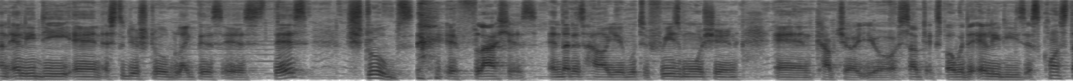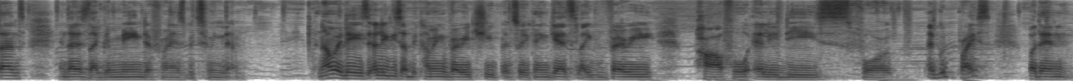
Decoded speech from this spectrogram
an LED and a studio strobe like this is this strobes, it flashes, and that is how you're able to freeze motion and capture your subjects. But with the LEDs, it's constant, and that is like the main difference between them. Nowadays, LEDs are becoming very cheap, and so you can get like very powerful LEDs for a good price. But then,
